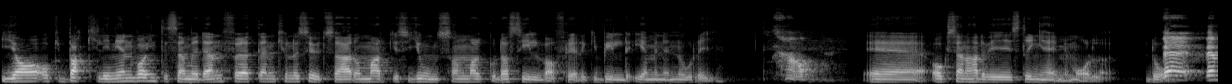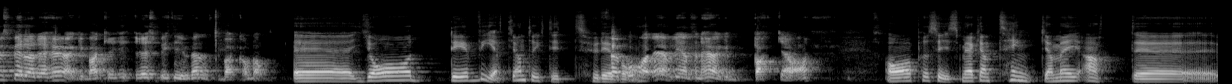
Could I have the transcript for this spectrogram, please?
Ja, och backlinjen var inte sämre den för att den kunde se ut så här då Marcus Jonsson, Marco da Silva, Fredrik Bild, Emin Nouri. Ja. Eh, och sen hade vi Stringheim i mål då. Vem, vem spelade högerback respektive vänsterback av dem? Eh, ja, det vet jag inte riktigt hur det För var. båda är väl egentligen högerbackar va? Ja, precis. Men jag kan tänka mig att eh, eh,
